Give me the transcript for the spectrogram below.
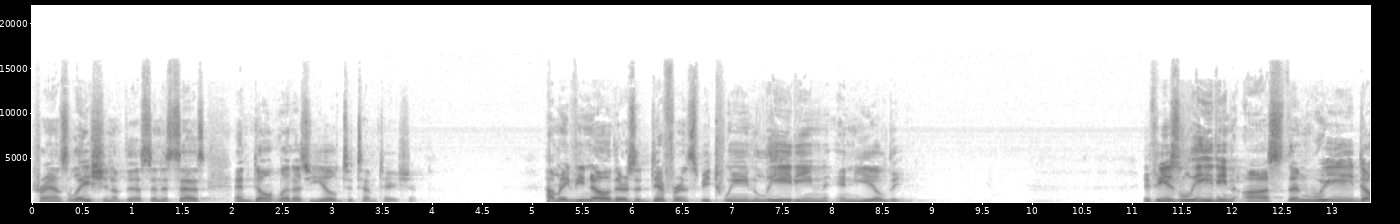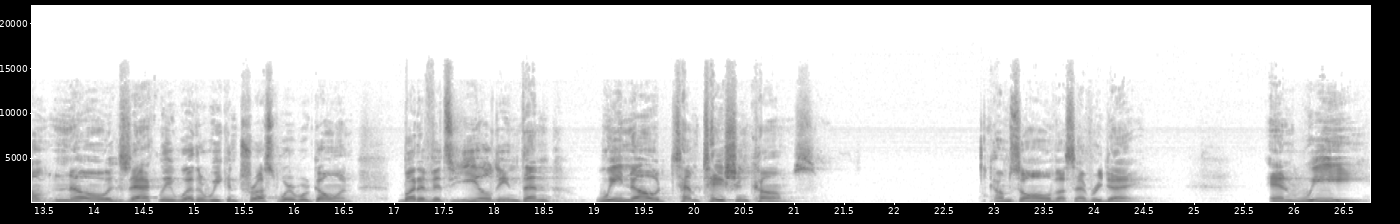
translation of this, and it says, and don't let us yield to temptation. How many of you know there's a difference between leading and yielding? If he's leading us, then we don't know exactly whether we can trust where we're going. But if it's yielding, then we know temptation comes. comes to all of us every day. And we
